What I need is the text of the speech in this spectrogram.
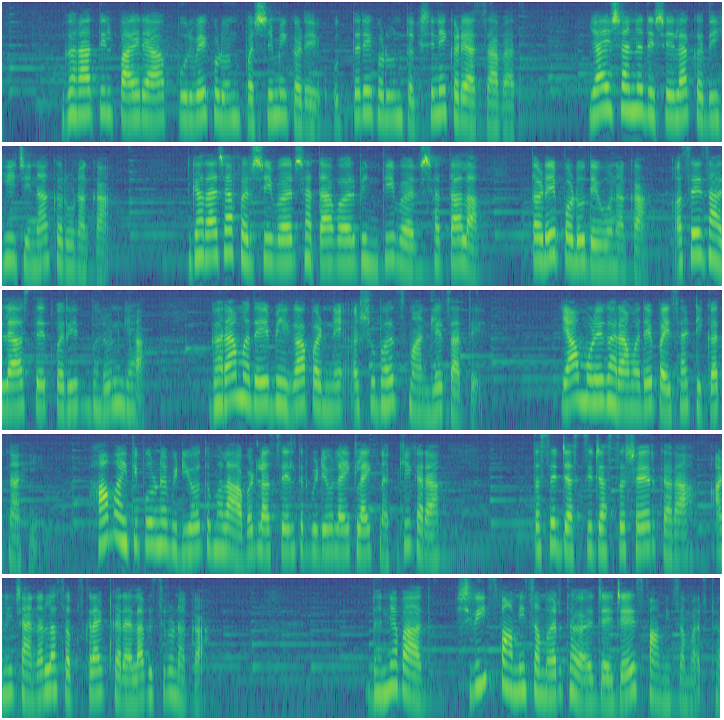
घरातील पायऱ्या पूर्वेकडून पश्चिमेकडे उत्तरेकडून दक्षिणेकडे असाव्यात. या ईशान्य दिशेला कधीही जिना करू नका. घराच्या फरशीवर छतावर भिंतीवर छताला तडे पडू देऊ नका. असे झाल्यास ते त्वरित भरून घ्या. घरामध्ये भेगा पडणे अशुभच मानले जाते. यामुळे घरामध्ये पैसा टिकत नाही. हा माहितीपूर्ण व्हिडिओ तुम्हाला आवडला असेल तर व्हिडिओला एक लाईक नक्की करा. तसेच जास्तीत जास्त शेअर करा आणि चॅनलला सबस्क्राईब करायला विसरू नका. धन्यवाद. श्री स्वामी समर्थ. जय जय स्वामी समर्थ.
